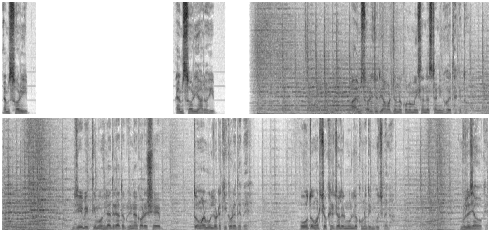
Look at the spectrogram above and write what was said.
I am sorry I am sorry Arohi. I am sorry যদি আমার জন্য কোনো মিসআন্ডারস্ট্যান্ডিং হয়ে থাকে তো। যে ব্যক্তি মহিলাদের এত ঘৃণা করে, সে তোমার মূল্যটা কি করে দেবে? ও তোমার চোখের জলের মূল্য কোনোদিন বুঝবে না। ভুলে যাও ওকে।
